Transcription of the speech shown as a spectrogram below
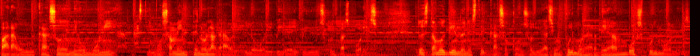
para un caso de neumonía. No la grabé, lo olvidé y pido disculpas por eso. Entonces estamos viendo en este caso consolidación pulmonar de ambos pulmones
